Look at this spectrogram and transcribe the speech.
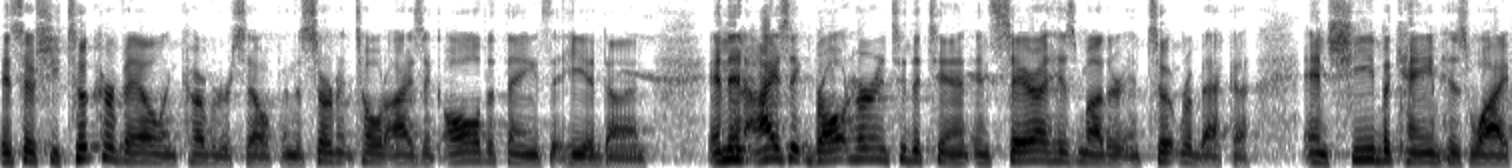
And so she took her veil and covered herself. And the servant told Isaac all the things that he had done. And then Isaac brought her into the tent, and Sarah his mother, and took Rebekah, and she became his wife,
